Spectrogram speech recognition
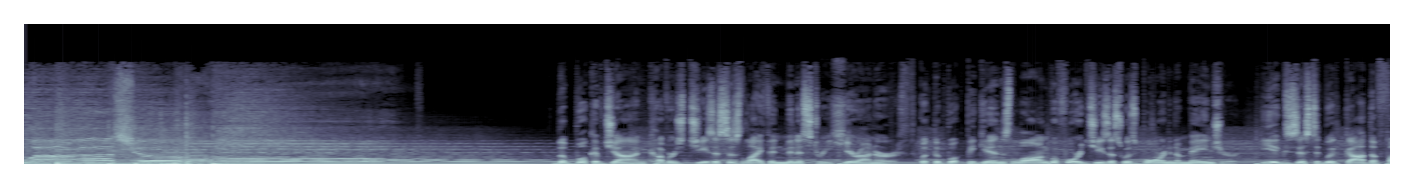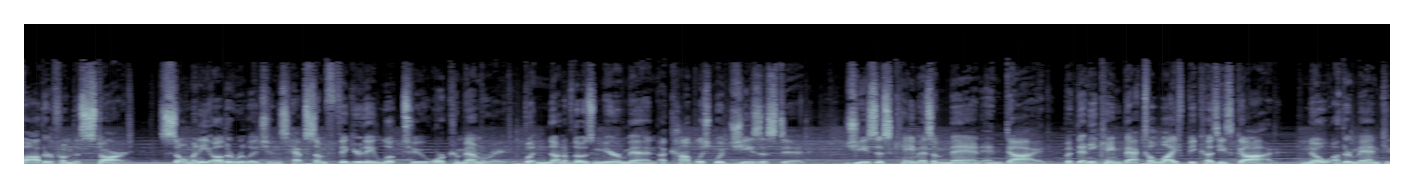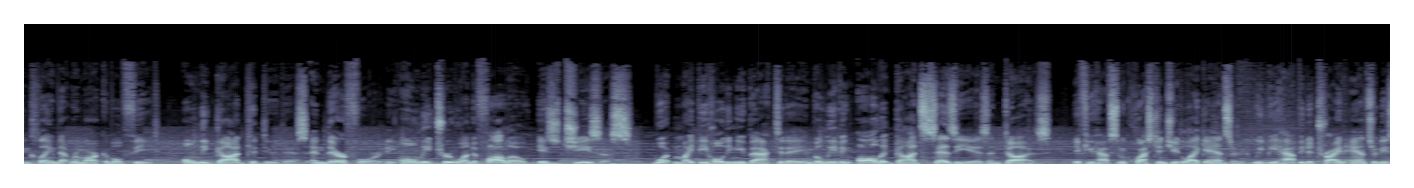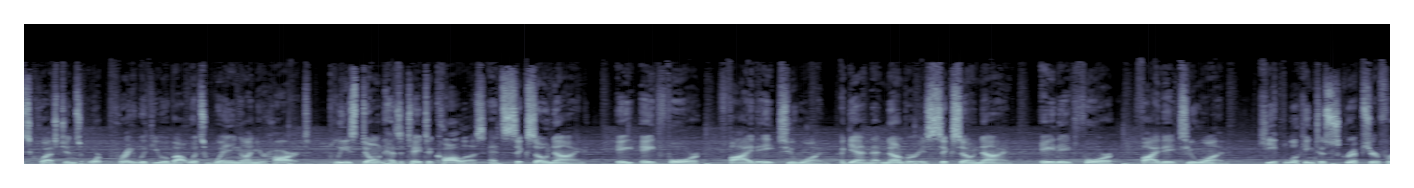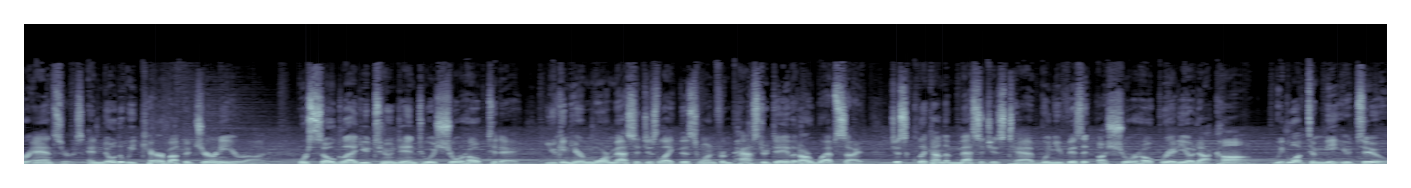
the book of John covers Jesus' life and ministry here on earth, but the book begins long before Jesus was born in a manger. He existed with God the Father from the start so many other religions have some figure they look to or commemorate, but none of those mere men accomplished what Jesus did. Jesus came as a man and died, but then he came back to life because he's God. No other man can claim that remarkable feat. Only God could do this, and therefore, the only true one to follow is Jesus. What might be holding you back today in believing all that God says He is and does? If you have some questions you'd like answered, we'd be happy to try and answer these questions or pray with you about what's weighing on your heart. Please don't hesitate to call us at 609 884 5821. Again, that number is 609 884 5821. Keep looking to Scripture for answers and know that we care about the journey you're on. We're so glad you tuned in to A Sure Hope today. You can hear more messages like this one from Pastor Dave at our website. Just click on the Messages tab when you visit ASureHopeRadio.com. We'd love to meet you too.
